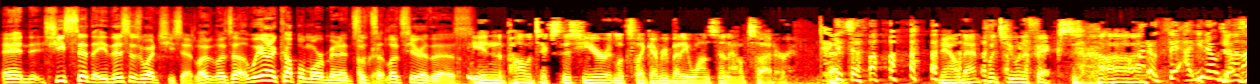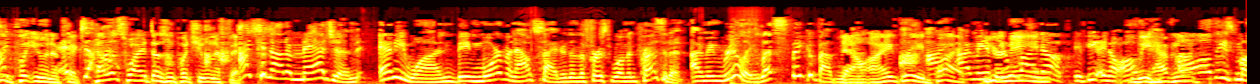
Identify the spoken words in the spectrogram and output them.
and she said that this is what she said. Let, us uh, we got a couple more minutes. Let's Okay. let's hear this. in the politics this year, it looks like everybody wants an outsider. Now that puts you in a fix. Uh, I don't think, you know, doesn't I- put you in a fix. do- Tell us why it doesn't put you in a fix. I cannot imagine anyone being more of an outsider than the first woman president. I mean, really, let's think about that. Now, I agree, I, but I mean, your you name- line up, if you, you know, all We these, have not- all these mo-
